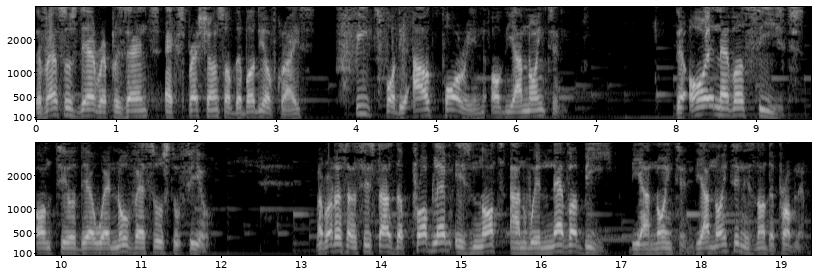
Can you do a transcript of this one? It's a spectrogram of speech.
The vessels there represent expressions of the body of Christ fit for the outpouring of the anointing. The oil never ceased until there were no vessels to fill. My brothers and sisters, the problem is not and will never be the anointing. The anointing is not the problem.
